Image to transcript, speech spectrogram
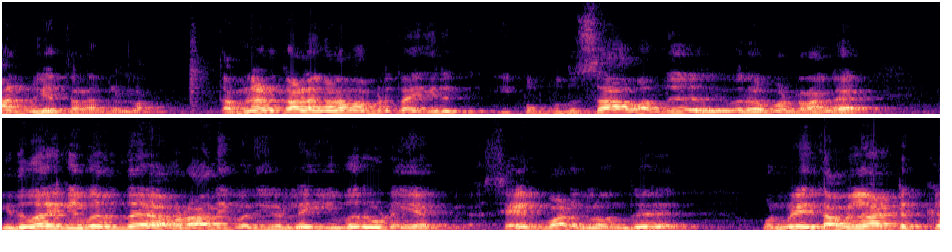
ஆன்மீக தலங்கள்லாம். தமிழ்நாடு காலங்களும் அப்படி தான் இருக்குது இப்போ புதுசாக வந்து இவரை பண்ணுறாங்க இதுவரைக்கும் இருந்த மடாதிபதிகளில் இவருடைய செயல்பாடுகள் வந்து உண்மையிலே தமிழ்நாட்டுக்கு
